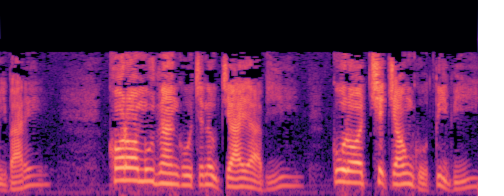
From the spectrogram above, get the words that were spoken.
မိပါတယ်ခေါ်တော်မူသံကိုကျွန်ုပ်ကြားရပြီ ကိုတော်ချစ်ကြောင်းကိုသိသည်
